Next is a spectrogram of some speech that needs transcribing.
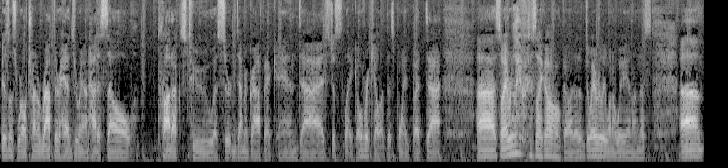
business world trying to wrap their heads around how to sell products to a certain demographic, and uh, it's just like overkill at this point. But uh, uh, so I really was like, oh god, do I really want to weigh in on this? Um,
